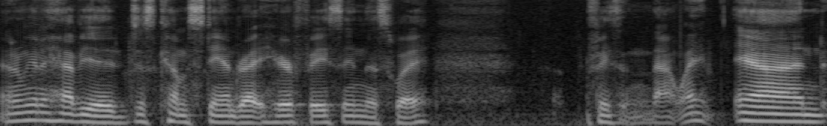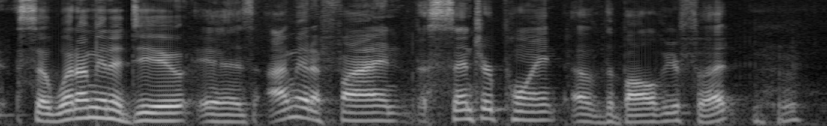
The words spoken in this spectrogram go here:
And I'm going to have you just come stand right here facing this way, facing that way. And so what I'm going to do is I'm going to find the center point of the ball of your foot. Mm -hmm.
